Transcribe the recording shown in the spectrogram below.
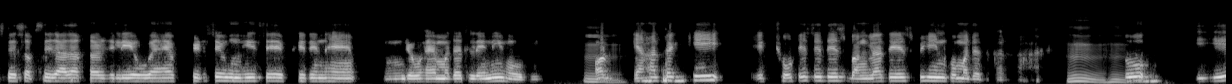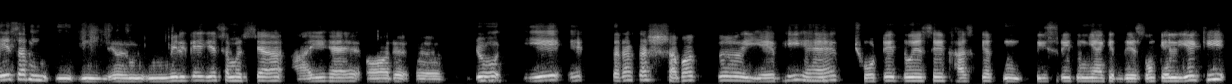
से सबसे ज़्यादा कर्ज लिए हुए हैं फिर से उन्हीं से फिर इन्हें जो है मदद लेनी होगी। और हम्म। यहाँ तक कि एक छोटे से देश बांग्लादेश भी इनको मदद कर रहा है। हम्म, हम्म, तो। ये सब मिलके ये समस्या आई है और जो ये एक तरह का सबक ये भी है छोटे देश से खासकर तीसरी दुनिया के देशों के लिए कि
